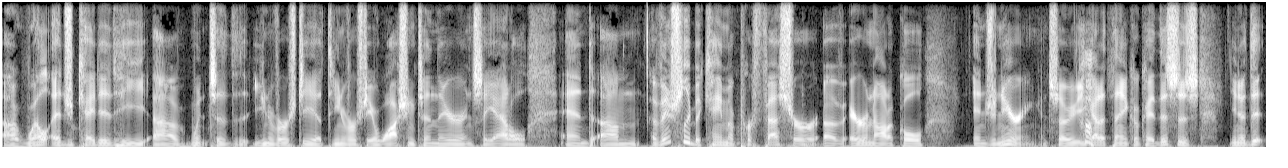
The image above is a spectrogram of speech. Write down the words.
uh, well educated. He uh, went to the university at the University of Washington there in Seattle, and um, eventually became a professor of aeronautical engineering. And so you got to think, okay, this is you know. Th-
